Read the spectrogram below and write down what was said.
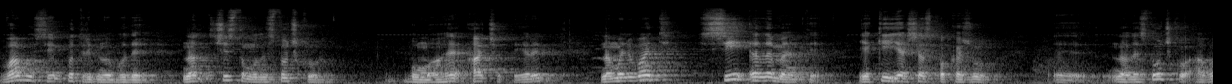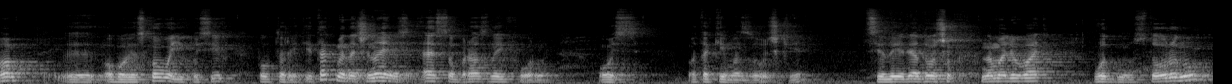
вам усім потрібно буде на чистому листочку бумаги А4 намалювати всі елементи, які я зараз покажу е, на листочку, а вам е, обов'язково їх усіх повторити. І так ми починаємо з S-образної форми. Ось отакі мазочки. Цілий рядочок намалювати в одну сторону.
